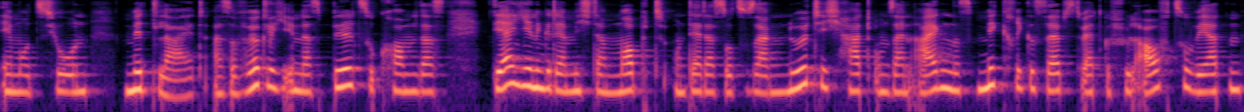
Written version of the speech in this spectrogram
Emotion Mitleid. Also wirklich in das Bild zu kommen, dass derjenige, der mich da mobbt und der das sozusagen nötig hat, um sein eigenes mickriges Selbstwertgefühl aufzuwerten,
